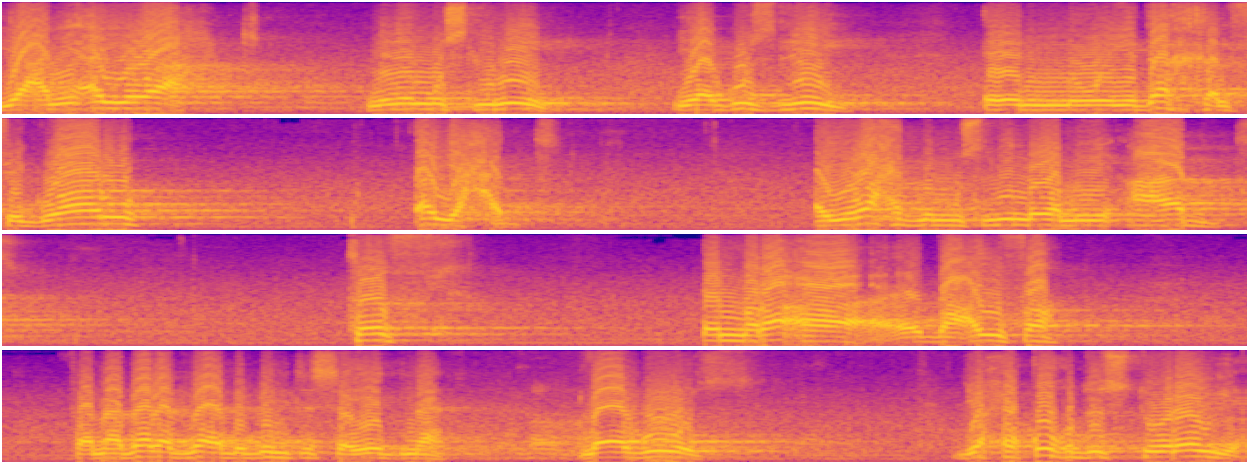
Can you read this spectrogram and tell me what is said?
يعني أي واحد من المسلمين يجوز ليه إنه يدخل في جواره أي حد. أي واحد من المسلمين اللي هو مين عبد طفل امرأة ضعيفة فما بالك بقى ببنت سيدنا؟ لا يجوز. دي حقوق دستورية.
